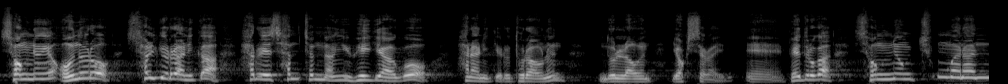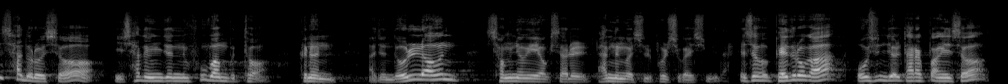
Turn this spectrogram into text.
성령의 언어로 설교를 하니까 하루에 3천 명이 회개하고 하나님께로 돌아오는 놀라운 역사가 예, 베드로가 성령 충만한 사도로서 이 사도행전 후반부터 그는 아주 놀라운 성령의 역사를 받는 것을 볼 수가 있습니다. 그래서 베드로가 오순절 다락방에서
